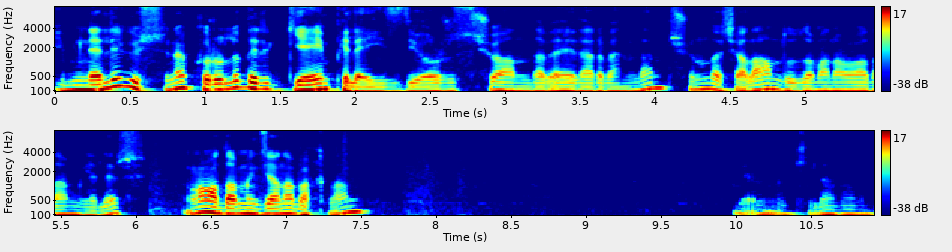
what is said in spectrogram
İbnelik üstüne kurulu bir gameplay izliyoruz şu anda beyler benden. Şunu da çalalım da o zaman o adam gelir. O adamın cana bak lan. Gelin bu kill alalım.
